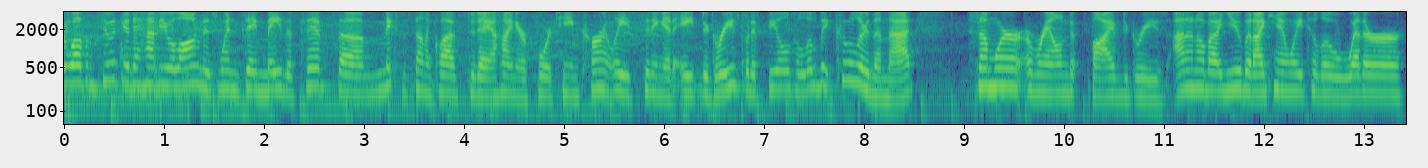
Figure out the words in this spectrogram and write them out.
right, welcome to it. Good to have you along this Wednesday, May the 5th. Uh, mix of sun and clouds today, a high near 14. Currently sitting at 8 degrees, but it feels a little bit cooler than that. Somewhere around 5 degrees. I don't know about you, but I can't wait till the weather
